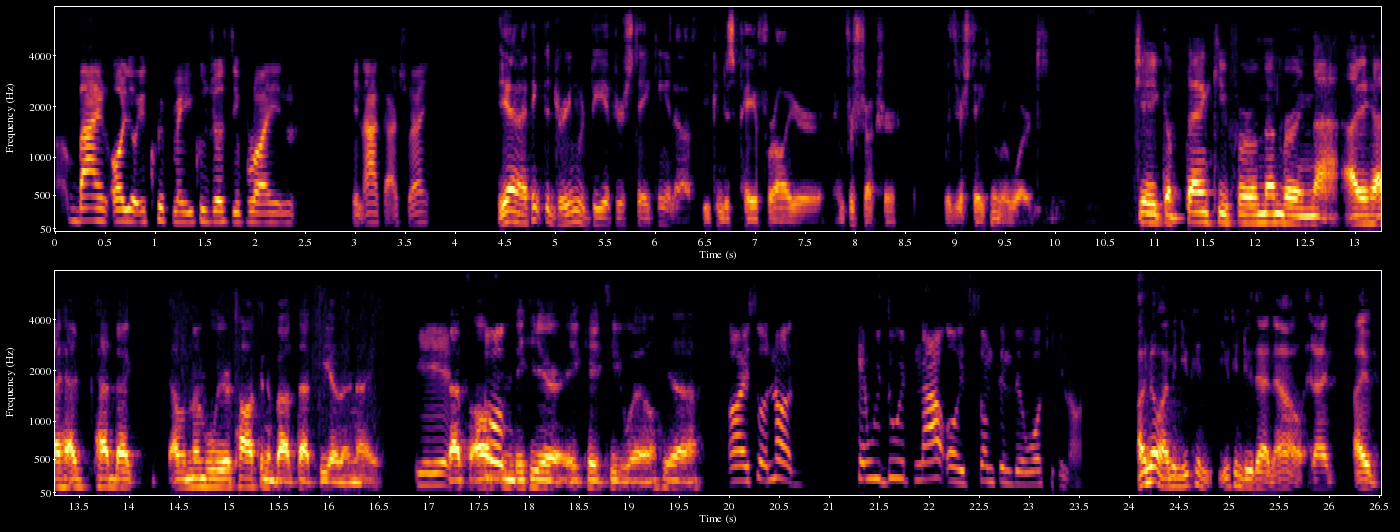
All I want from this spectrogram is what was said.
uh, buying all your equipment, you could just deploy in in Akash, right? Yeah, and I think the dream would be if you're staking enough, you can just pay for all your infrastructure with your staking rewards. Jacob, thank you for remembering that. I, I had had that. I remember we were talking about that the other night. Yeah. That's So, awesome to hear. AKT Whale. Yeah. all right. So no, can we do it now, or it's something they're working on? Oh no, I mean you can you can do that now, and I I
